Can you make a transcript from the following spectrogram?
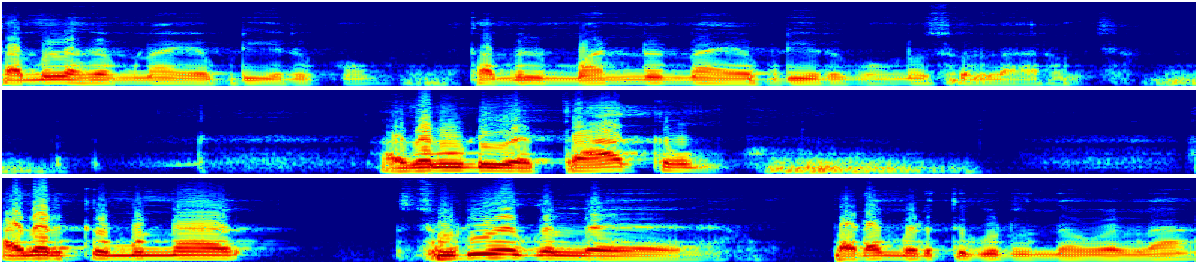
தமிழகம்னா எப்படி இருக்கும் தமிழ் மண்ணுன்னா எப்படி இருக்கும்னு சொல்ல ஆரம்பித்தேன் அதனுடைய தாக்கம் அதற்கு முன்னால் ஸ்டுடியோக்களில் படம் எடுத்துக்கிட்டு இருந்தவங்கெல்லாம்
